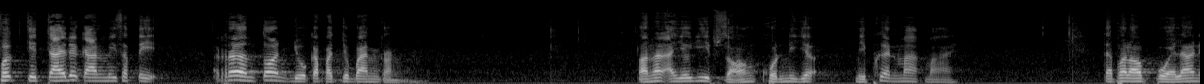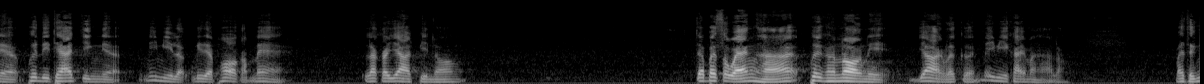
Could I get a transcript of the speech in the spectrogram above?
ฝึกจิตใจด้วยการมีสติ เริ่มต้นอยู่กับปัจจุบันก่อน ตอนนั้นอายุยี่บสองคนนี่เยอะมีเพื่อนมากมาย แต่พอเราป่วยแล้วเนี่ยเพื่อนที่แท้จริงเนี่ยไม่มีหรอกมีแต่พ่อกับแม่ แล้วก็ญาติพี่น้อง จะไปแสวงหาเพื่อนข้างนอกนี่ ยากเหลือเกิน ไม่มีใครมาหาเราหมายถึง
